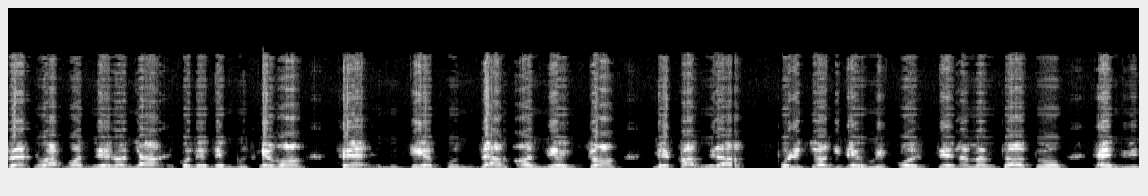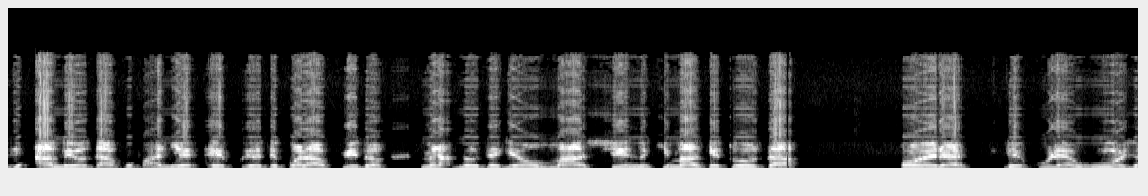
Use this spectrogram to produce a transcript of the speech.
fait trois fois de l'autre là, côté de brusquement fait tirer coup d'armes en Policiers qui étaient ripostés dans le même temps tout, individus armés ont accompagné et étaient pour la fuite. Mais nous avons une machine qui marquait tout ça. On est des couleurs rouges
